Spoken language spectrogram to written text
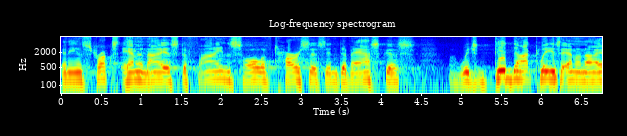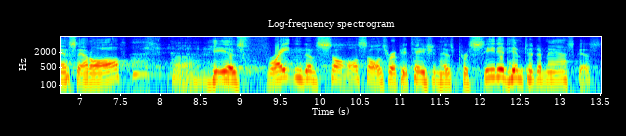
and he instructs Ananias to find Saul of Tarsus in Damascus which did not please Ananias at all. Uh, he is frightened of Saul. Saul's reputation has preceded him to Damascus.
